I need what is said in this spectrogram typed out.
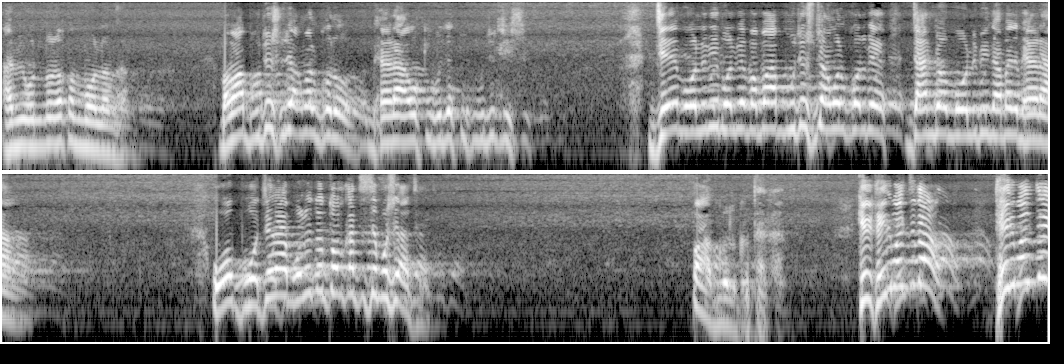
আমি অন্যরকম মৌলানা। বাবা, বুঝে সুঝে আমল করো। ভেড়া, ও কি বুঝে, তুই বুঝেছিস? যে মৌলবি বলবে, বাবা, বুঝে সুঝে আমল করবে জানবে মৌলবি নামের ভেড়া। ও বোঝে না বলে তো তোর কাছে সে বসে আছে। পাগল কোথাকা কি, ঠিক বলছি না ঠিক বলছি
